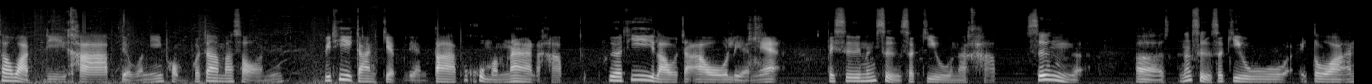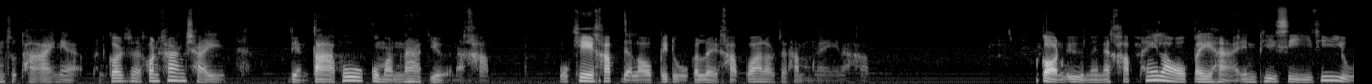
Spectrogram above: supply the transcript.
สวัสดีครับ เดี๋ยววันนี้ผมก็จะมาสอนวิธีการเก็บเหรียญตาผู้คุมอำนาจนะครับ เพื่อที่เราจะเอาเหรียญเนี้ยไปซื้อหนังสือสกิลนะครับ ซึ่งเอ่อหนังสือสกิลไอตัวอันสุดท้ายเนี่ยมันก็จะค่อนข้างใช้เหรียญตาผู้กุมอำนาจเยอะนะครับ โอเคครับ เดี๋ยวเราไปดูกันเลยครับว่าเราจะทำไงนะครับ ก่อนอื่นเลยนะครับ ให้เราไปหา NPC ที่อยู่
